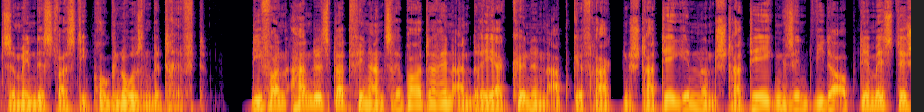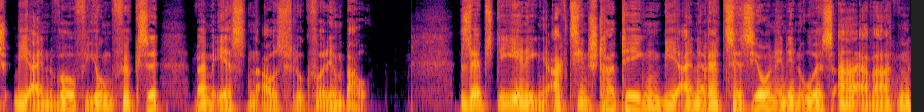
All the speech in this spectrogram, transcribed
zumindest was die Prognosen betrifft. Die von Handelsblatt Finanzreporterin Andrea Künnen abgefragten Strateginnen und Strategen sind wieder optimistisch wie ein Wurf Jungfüchse beim ersten Ausflug vor dem Bau. Selbst diejenigen Aktienstrategen, die eine Rezession in den USA erwarten,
